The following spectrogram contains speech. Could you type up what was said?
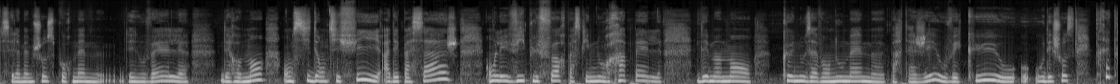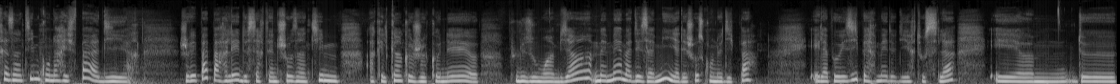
C'est la même chose pour même des nouvelles, des romans. On s'identifie à des passages, on les vit plus fort parce qu'ils nous rappellent des moments que nous avons nous-mêmes partagés ou vécus, ou, ou des choses très très intimes qu'on n'arrive pas à dire. Je ne vais pas parler de certaines choses intimes à quelqu'un que je connais euh, plus ou moins bien, mais même à des amis, il y a des choses qu'on ne dit pas. Et la poésie permet de dire tout cela et euh, de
